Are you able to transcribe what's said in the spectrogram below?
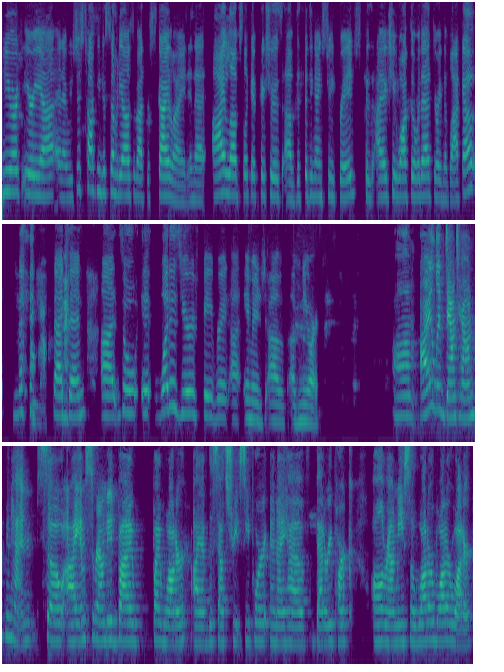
New York area, and I was just talking to somebody else about the skyline, and that I love to look at pictures of the 59th Street Bridge because I actually walked over that during the blackout Oh, wow. back then. Uh, so, it, what is your favorite uh, image of, of New York? Um, I live downtown Manhattan, so I am surrounded by by water. I have the South Street Seaport, and I have Battery Park all around me. So water, water, water.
